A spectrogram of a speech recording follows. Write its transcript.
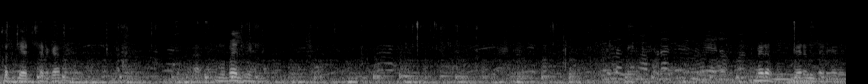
మొక్కలు చేర్చారు కదా మొబైల్ చేయండి మేడం మేడం జరగాలి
